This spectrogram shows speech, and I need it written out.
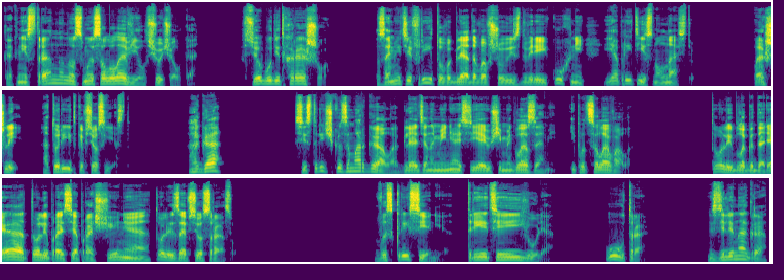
Как ни странно, но смысл уловил щучелка. Все будет хорошо. Заметив Риту, выглядывавшую из дверей кухни, я притиснул Настю. «Пошли, а то Ритка все съест». «Ага». Сестричка заморгала, глядя на меня сияющими глазами, и поцеловала. То ли благодаря, то ли прося прощения, то ли за все сразу. Воскресенье, 3 июля. Утро. Зеленоград,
